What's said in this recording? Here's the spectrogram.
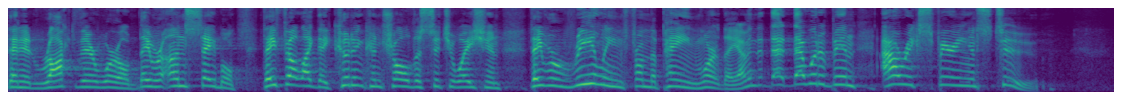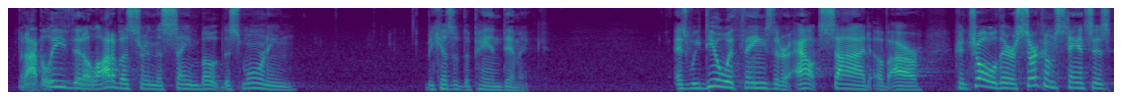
that had rocked their world. They were unstable. They felt like they couldn't control the situation. They were reeling from the pain, weren't they? I mean, that, that would have been our experience too. But I believe that a lot of us are in the same boat this morning because of the pandemic. As we deal with things that are outside of our control, there are circumstances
